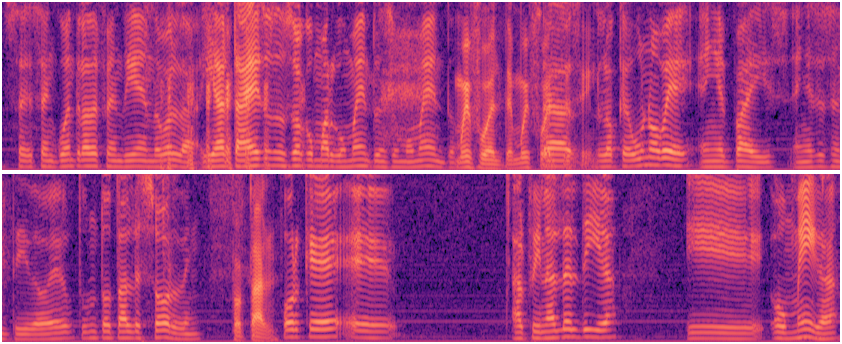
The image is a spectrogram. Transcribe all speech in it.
se, se, encuentra defendiendo, ¿verdad? Y hasta eso se usó como argumento en su momento. Muy fuerte, muy fuerte, sí. Lo que uno ve en el país, en ese sentido, es un total desorden. Total. Porque eh, al final del día, Omega,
